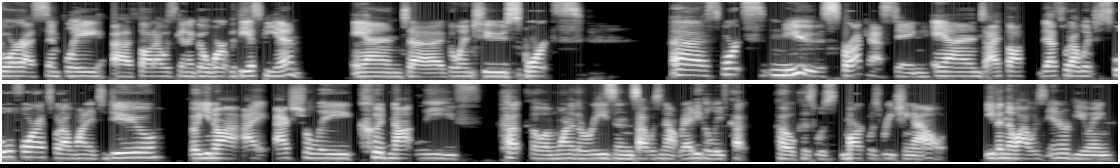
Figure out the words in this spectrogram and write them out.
door, I simply uh, thought I was going to go work with ESPN and uh, go into sports. Uh, sports news broadcasting. And I thought that's what I went to school for. That's what I wanted to do. But, you know, I, I actually could not leave Cutco. And one of the reasons I was not ready to leave Cutco because was Mark was reaching out even though I was interviewing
